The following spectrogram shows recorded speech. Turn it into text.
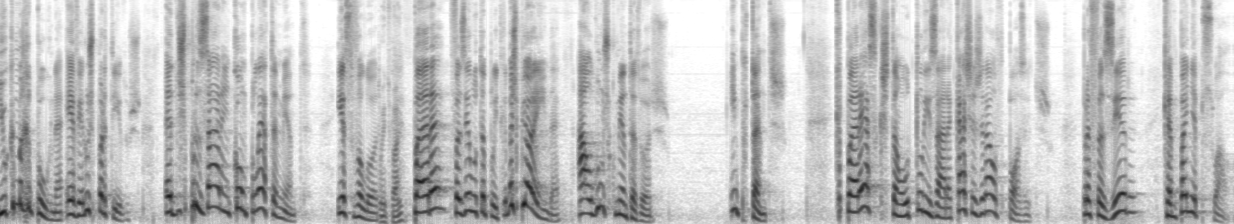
E o que me repugna é ver os partidos a desprezarem completamente esse valor para fazer luta política. Mas pior ainda, há alguns comentadores importantes que parece que estão a utilizar a Caixa Geral de Depósitos para fazer campanha pessoal.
